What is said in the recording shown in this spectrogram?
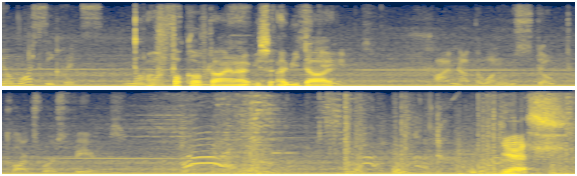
No more secrets. No Oh, more. fuck off, schemes. Diana. I hope you, s- I hope you die. Schemes. I'm not the one who stoked Clark's worst fears. Yes!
